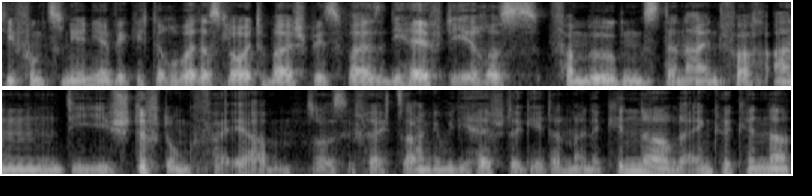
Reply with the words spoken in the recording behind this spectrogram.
die funktionieren ja wirklich darüber, dass Leute beispielsweise die Hälfte ihres Vermögens dann einfach an die Stiftung vererben, so dass sie vielleicht sagen, irgendwie die Hälfte geht an meine Kinder oder Enkelkinder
